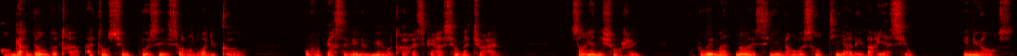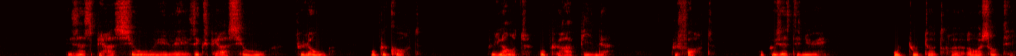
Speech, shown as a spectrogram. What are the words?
En gardant votre attention posée sur l'endroit du corps où vous percevez le mieux votre respiration naturelle. Sans rien y changer, vous pouvez maintenant essayer d'en ressentir les variations, les nuances, les inspirations et les expirations plus longues ou plus courtes, plus lentes ou plus rapides, plus fortes ou plus atténuées, ou tout autre ressenti.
